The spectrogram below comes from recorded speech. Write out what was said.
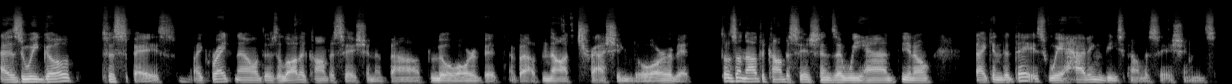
as we go to space like right now there's a lot of conversation about low orbit about not trashing low orbit. Those are not the conversations that we had you know back in the days. We're having these conversations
